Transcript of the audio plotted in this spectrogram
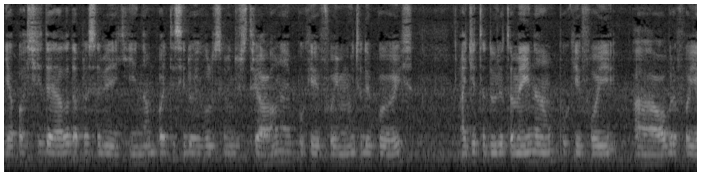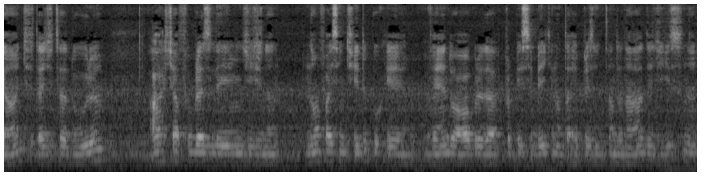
E a partir dela dá para saber que não pode ter sido a Revolução Industrial, né? Porque foi muito depois. A ditadura também não, porque foi a obra foi antes da ditadura. A arte afro-brasileira indígena não faz sentido, porque vendo a obra dá para perceber que não está representando nada disso, né?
